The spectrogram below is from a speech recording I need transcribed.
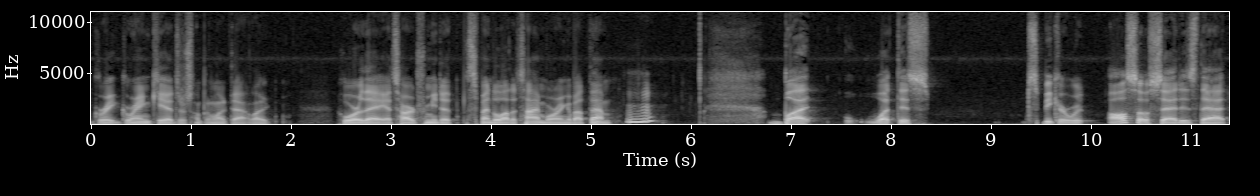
great grandkids or something like that. Like who are they? It's hard for me to spend a lot of time worrying about them. Mm-hmm. But what this speaker also said is that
